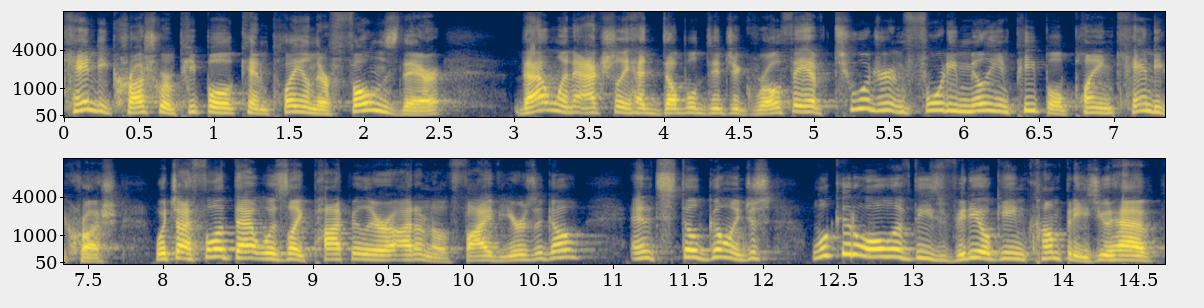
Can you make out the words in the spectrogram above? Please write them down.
Candy Crush, where people can play on their phones there, that one actually had double digit growth. They have 240 million people playing Candy Crush which I thought that was like popular, I don't know, five years ago, and it's still going. Just look at all of these video game companies. You have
